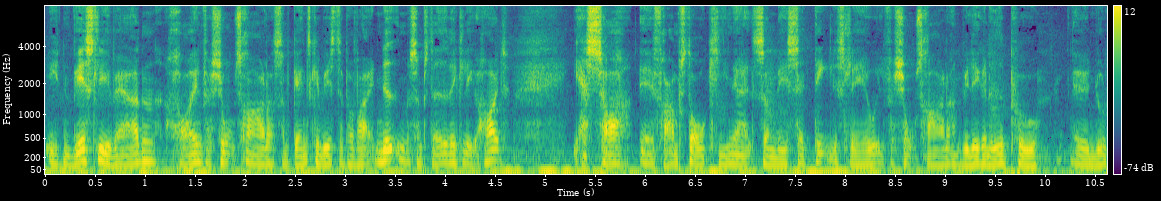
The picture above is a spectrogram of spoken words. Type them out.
i den vestlige verden, høje inflationsrater, som ganske vist er på vej ned, men som stadigvæk ligger højt, ja, så øh, fremstår Kina altså med særdeles lave inflationsrater. Vi ligger nede på øh, 0,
